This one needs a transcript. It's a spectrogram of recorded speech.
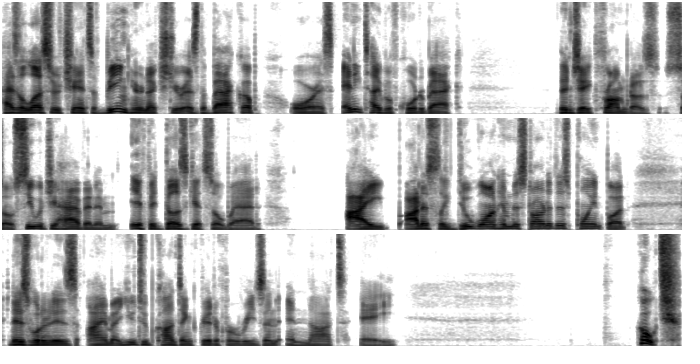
has a lesser chance of being here next year as the backup or as any type of quarterback than Jake Fromm does. So see what you have in him if it does get so bad. I honestly do want him to start at this point, but it is what it is. I'm a YouTube content creator for a reason and not a coach.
